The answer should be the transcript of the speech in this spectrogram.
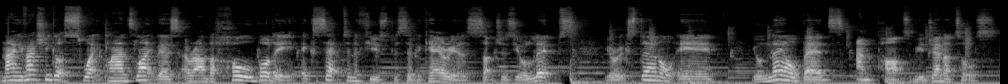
Now you've actually got sweat glands like this around the whole body except in a few specific areas such as your lips, your external ear, your nail beds and parts of your genitals.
